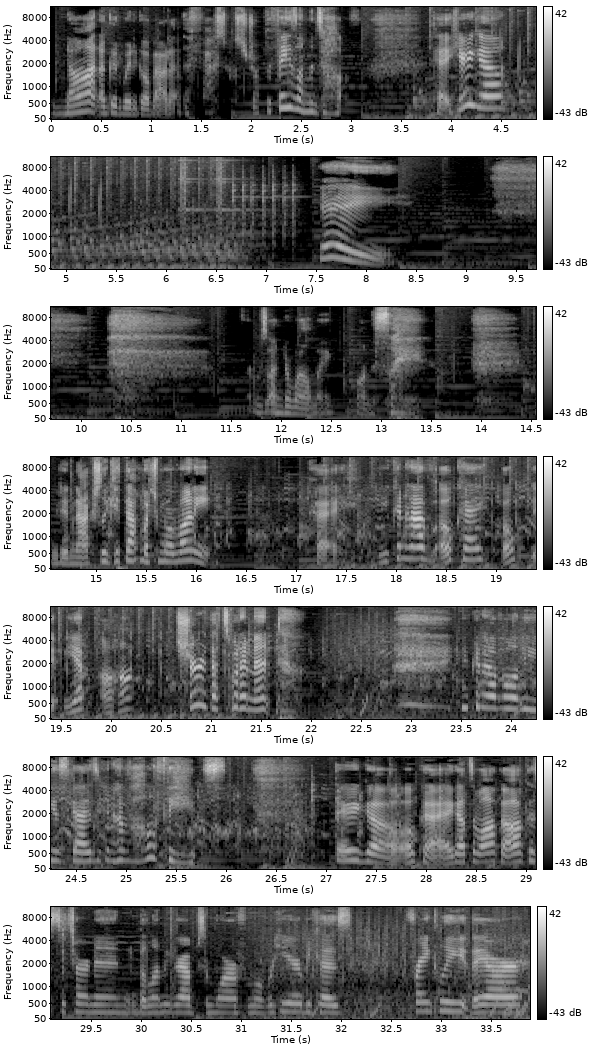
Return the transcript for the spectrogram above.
not a good way to go about it. I was supposed to drop the phase lemons off. Okay, here you go. Yay! That was underwhelming, honestly. we didn't actually get that much more money. Okay, you can have, okay. Oh, yep, uh-huh. Sure, that's what I meant. You can have all these, guys. You can have all of these. There you go. Okay, I got some Aka Akas to turn in, but let me grab some more from over here because, frankly, they are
